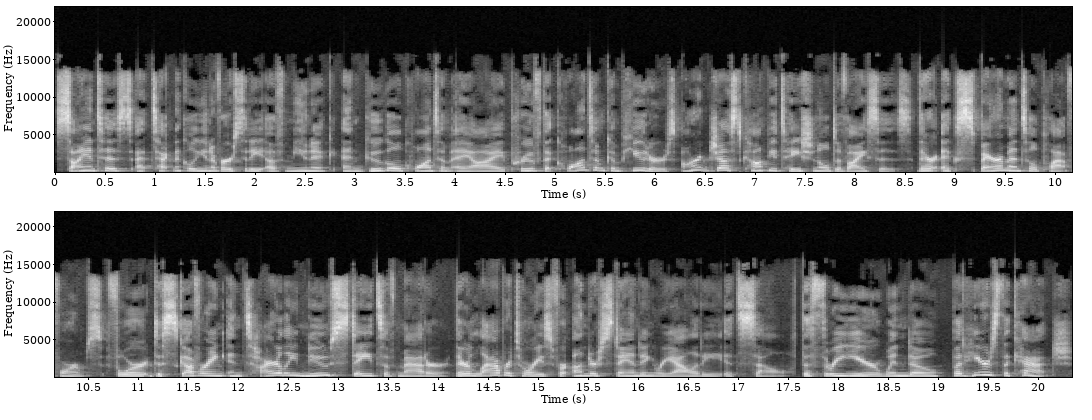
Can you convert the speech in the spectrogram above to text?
Scientists at Technical University of Munich and Google Quantum AI prove that quantum computers aren't just computational devices. They're experimental platforms for discovering entirely new states of matter. They're laboratories for understanding reality itself. The three year window. But here's the catch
